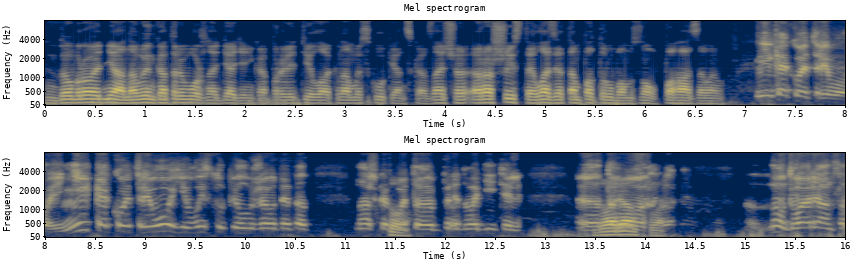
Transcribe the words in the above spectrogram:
Доброго дня. Новинка тривожна, дяденька, прилетіла к нам із Куп'янська. Значить, рашисти лазять там по трубам знов, по газовим. Никакой тревоги. Никакой тревоги. Выступил уже вот этот наш какой-то предводитель э, Дворянства. того, ну, дворянца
